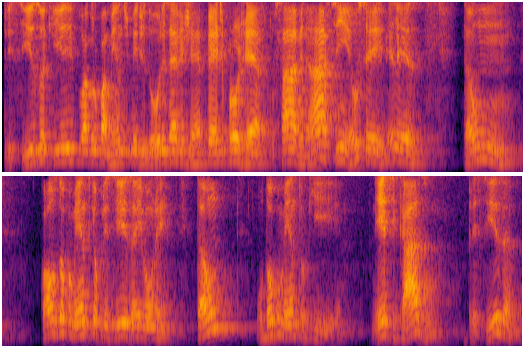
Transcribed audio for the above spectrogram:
Preciso aqui do agrupamento de medidores, RGE pede projeto, sabe, né? Ah, sim, eu sei, beleza. Então, Quais os documentos que eu preciso aí, Volney? Então, o documento que, nesse caso, precisa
